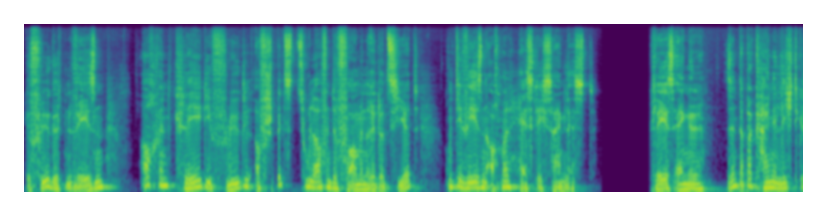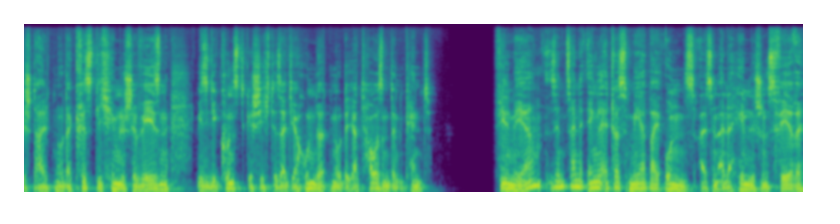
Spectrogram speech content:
geflügelten Wesen, auch wenn Klee die Flügel auf spitz zulaufende Formen reduziert und die Wesen auch mal hässlich sein lässt. Klees Engel sind aber keine Lichtgestalten oder christlich-himmlische Wesen, wie sie die Kunstgeschichte seit Jahrhunderten oder Jahrtausenden kennt. Vielmehr sind seine Engel etwas mehr bei uns als in einer himmlischen Sphäre,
